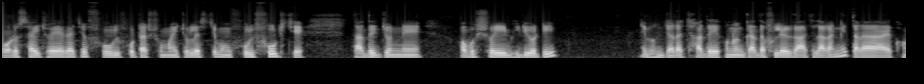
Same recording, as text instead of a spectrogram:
বড় সাইজ হয়ে গেছে, ফুল ফোটার সময় চলে এসছে এবং ফুল ফুটছে, তাদের জন্যে অবশ্যই এই ভিডিওটি এবং যারা ছাদে এখনও গাঁদা ফুলের গাছ লাগাননি, তারা এখন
